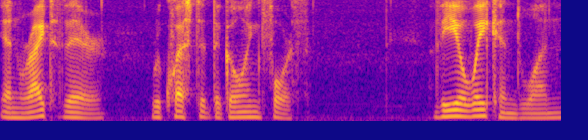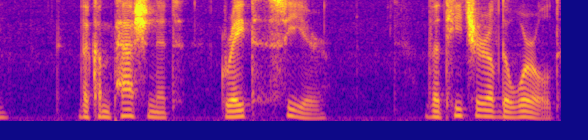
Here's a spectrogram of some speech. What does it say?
and right there requested the going forth. The awakened one, the compassionate great seer, the teacher of the world,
